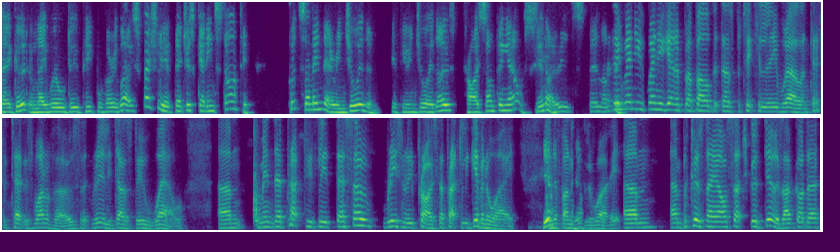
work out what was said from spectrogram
They're good and they will do people very well, especially if they're just getting started. Put some in there, enjoy them. If you enjoy those, try something else. You know, it's they're lovely. I think when you when you get a, a bulb that does particularly well, and Tete-a-Tete is one of those that really does do well. Um, I mean, they're practically they're so reasonably priced, they're practically given away yeah, in a funny yeah. sort of way. Um, and because they are such good doers, I've got a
